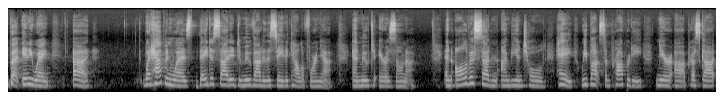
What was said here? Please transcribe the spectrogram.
but anyway, uh, what happened was they decided to move out of the state of California and move to Arizona. And all of a sudden, I'm being told, hey, we bought some property near uh, Prescott,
